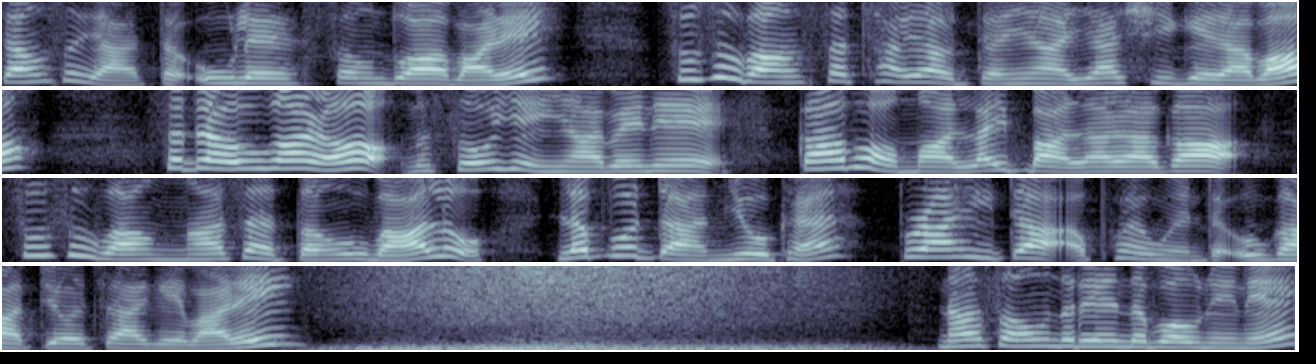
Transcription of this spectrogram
ကျောင်းဆရာတအုပ်လဲဆုံးသွားပါတယ်။စုစုပေါင်း16ယောက်တန်ရရရှိခဲ့တာပါ။၁၁ဦးကတော့မစိုးရိမ်ရဘဲနဲ့ကားပေါ်မှာလိုက်ပါလာတာကစုစုပေါင်း53ဦးပါလို့လက်ပွတ်တာမြို့ခံပရဟိတအဖွဲ့ဝင်တဦးကပြောကြားခဲ့ပါတယ်။နောက်ဆုံးသတင်းတစ်ပုဒ်အနေနဲ့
